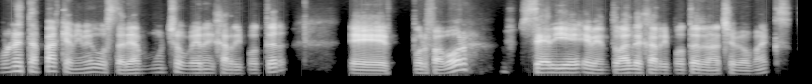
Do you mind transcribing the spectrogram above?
una etapa que a mí me gustaría mucho ver en Harry Potter. Eh, por favor, serie eventual de Harry Potter en HBO Max,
